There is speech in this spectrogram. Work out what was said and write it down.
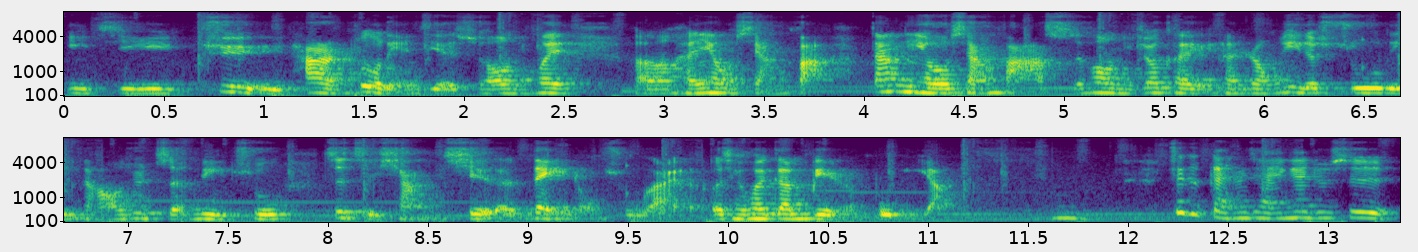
以及去与他人做连接的时候，你会呃很有想法。当你有想法的时候，你就可以很容易的梳理，然后去整理出自己想写的内容出来了，而且会跟别人不一样。这个感觉起来应该就是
